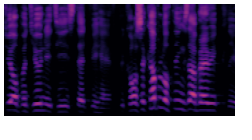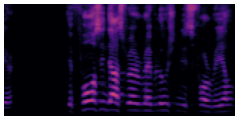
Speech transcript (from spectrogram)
the opportunities that we have. Because a couple of things are very clear. The fourth industrial revolution is for real,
